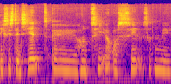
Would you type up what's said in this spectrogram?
eksistentielt øh, håndterer os selv, sådan med,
